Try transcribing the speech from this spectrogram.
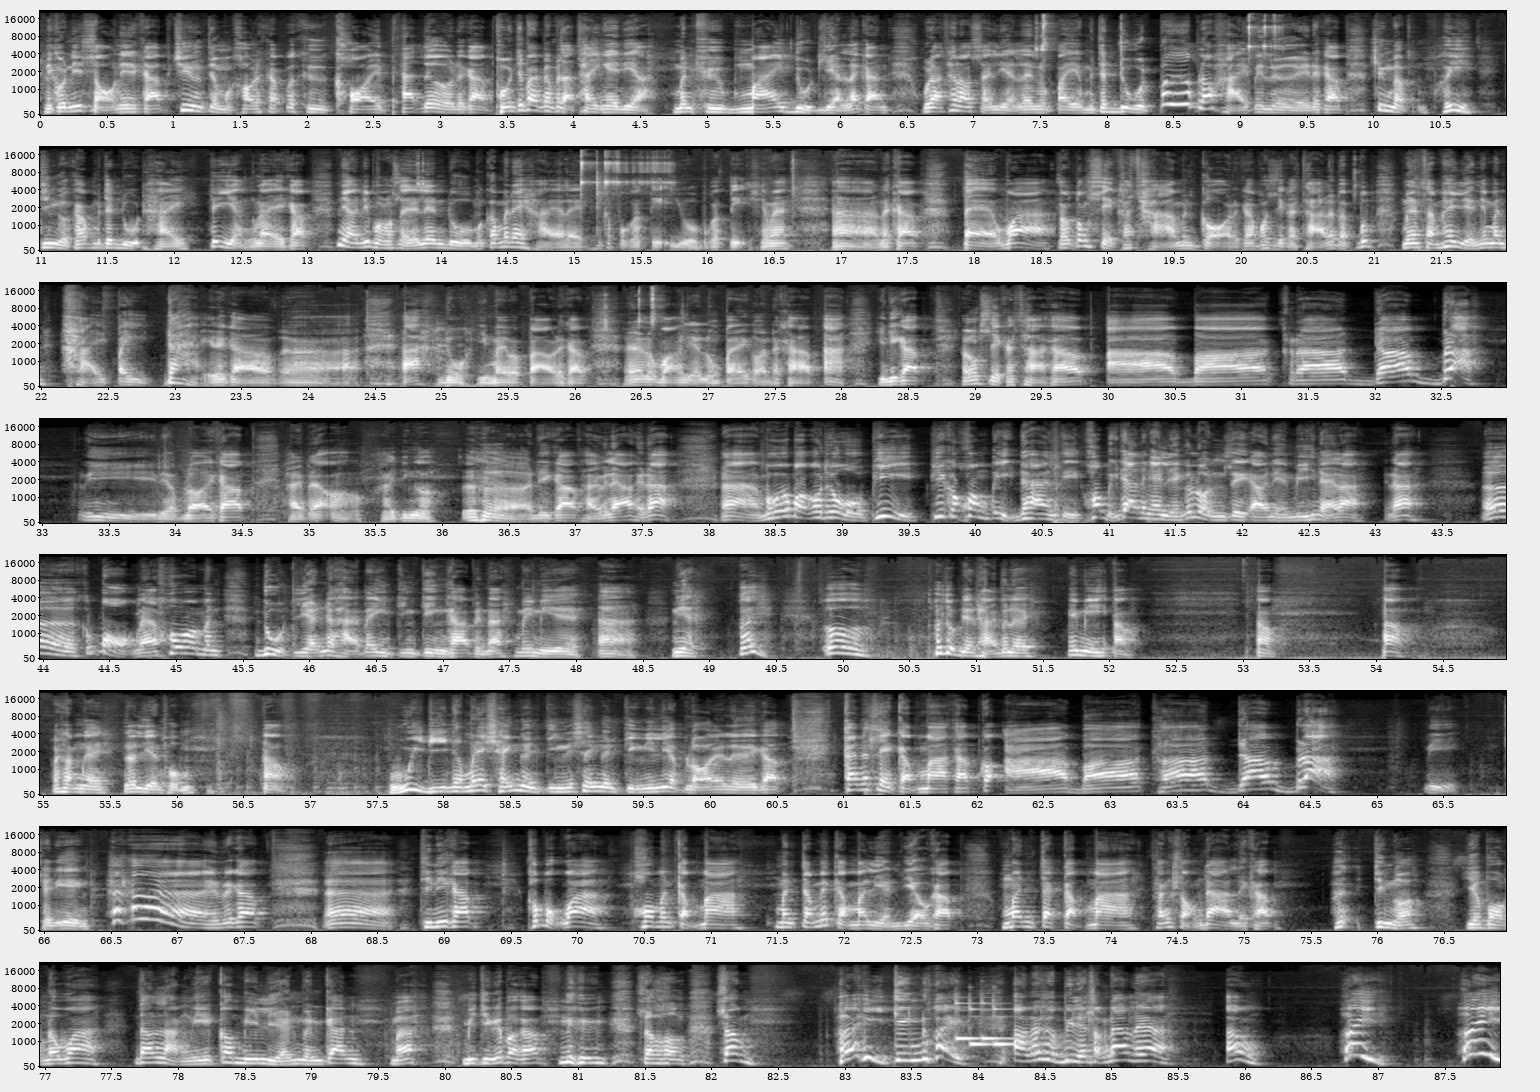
ในคนที่สองนี่นะครับชื่อเต็มของเขานะครับก็คือ coin paddle นะครับผมจะไปเป็นภาษาไทยไงเดียมันคือไม้ดูดเหรียญแล้วกัน เวลาถ้าเราใส่เหรียญอะไรลงไป มันจะดูดปุ๊บแล้วหายไปเลยนะครับซึ่งแบบเฮ้ยจริงเหรอครับมันจะดูดหายได้อย่างไรครับเนี่ยที่ผมลองใส่เล่นดูมันก็ไม่ได้หายอะไรมันก็ปกติอยู่ปกติใช่ไหมอ่านะครับแต่ว่าเราต้องเสกคาถามันก่อนนะครับพอเสกคาถาแล้วแบบปุ๊บมันจะทำให้เหรียญนี่มันหายไปได้นะครับอ่าอะดูดีไหมเปล่าๆนะครับแล้วเราวางเหรียญลงไปก่อนนะครับอะทีนี้ครับเราต้องเสกคาถาครับอาบาคราดาบรานี่เรียบร้อยครับ หายไปแล้วอ๋อหายจริงเหรอเออนี่ครับหายไปแล้วเห็นไหมอ่าบางคนก็บอกว่าโอ้โหพี่พี่ก็คว่ำไปอีกด้านสิคว่ำไปอีกด้านยังไงเหรียญก็หล่นสิอ่าเนี่ยมีที่ไหนล่ะเห็นไหมเออ ก็บอกแล้วว่ามันดูดเหรียญจะหายไปจริง ๆ ครับเห็นไหมไม่มีอ่า เนี่ยเฮ้ยเออถ้าดูดเหรียญหายไปเลย ไม่มีอ้าวอ้าวอ้าวแล้วทำไงแล้วเหรียญผมอ้าว อุ้ยดีนะไม่ได้ใช้เงินจริงนี่ใช้เงินจริงนี่เรียบร้อยเลยครับ การเกษตรกลับมาครับก็อาบาคาดาบรานี่แค่นี้เองเห็นไหมครับอ่าทีนี้ครับเขาบอกว่าพอมันกลับมา มันจะไม่กลับมาเหรียญเดียวครับ มันจะกลับมาทั้งสองด้านเลยครับเฮ้ยจริงเหรอ อย่าบอกนะว่าด้านหลังนี้ก็มีเหรียญเหมือนกันมามีจริงหรือเปล่าครับหนึ่งสองสามเฮ้ย จริงด้วยอ้าวแล้วคือมีเหรียญสองด้านเลยอะเอ้าเฮ้ย เฮ้ย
